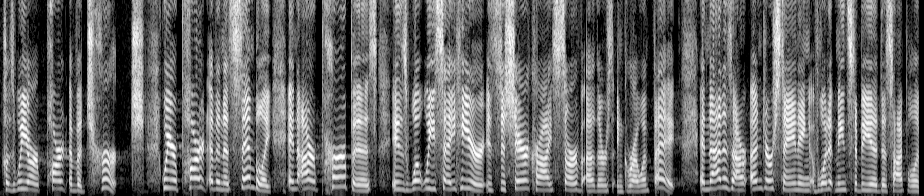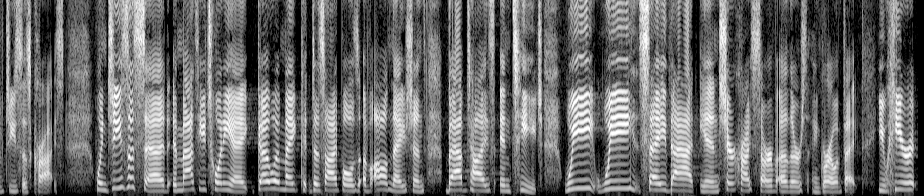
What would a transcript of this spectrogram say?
because we are part of a church. We are part of an assembly, and our purpose is what we say here is to share Christ, serve others, and grow in faith. And that is our understanding of what it means to be a disciple of Jesus Christ. When Jesus said in Matthew 28, go and make disciples of all nations, baptize and teach, we, we say that in share Christ, serve others, and grow in faith. You hear it,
